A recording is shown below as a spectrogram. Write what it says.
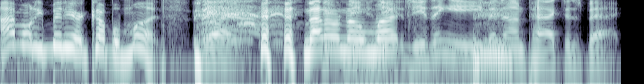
I've only been here a couple months. Right. and I don't know do, much. Do you think he even unpacked his bag?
